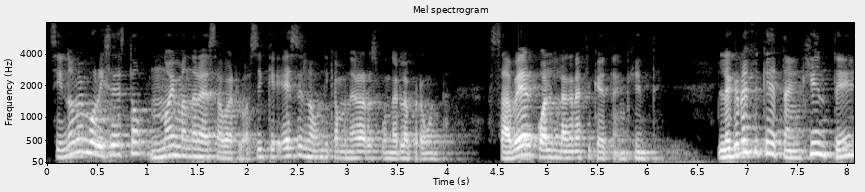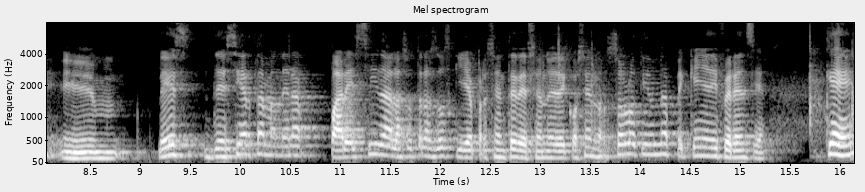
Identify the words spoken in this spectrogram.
Si no memoricé esto, no hay manera de saberlo. Así que esa es la única manera de responder la pregunta. Saber cuál es la gráfica de tangente. La gráfica de tangente em, es de cierta manera parecida a las otras dos que ya presenté de seno y de coseno. Solo tiene una pequeña diferencia. Que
